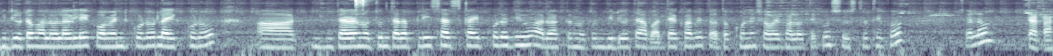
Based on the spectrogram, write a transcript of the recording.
ভিডিওটা ভালো লাগলে কমেন্ট করো লাইক করো। আর যারা নতুন তারা প্লিজ সাবস্ক্রাইব করে দিও। আরও একটা নতুন ভিডিওতে আবার দেখা হবে। ততক্ষণে সবাই ভালো থেকো, সুস্থ থেকো। চলো। টাটা।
